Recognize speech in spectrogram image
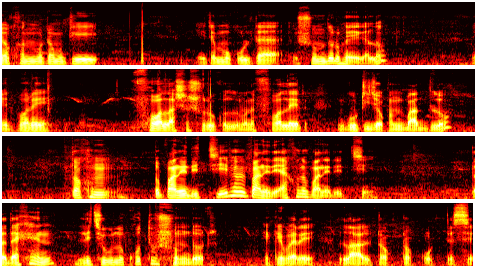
যখন মোটামুটি এটা মুকুলটা সুন্দর হয়ে গেল, এরপরে ফল আসা শুরু করল। মানে ফলের গুটি যখন বাঁধলো তখন তো পানি দিচ্ছি, এভাবে পানি দিই এখনও পানি দিচ্ছি। তা দেখেন, লিচুগুলো কত সুন্দর, একেবারে লাল টক টক করতেছে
